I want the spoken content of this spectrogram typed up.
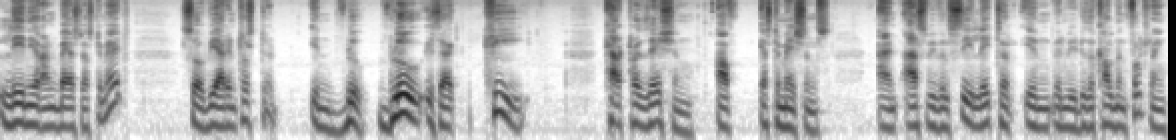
linear unbiased estimate. So we are interested in blue. Blue is a key characterization estimations and as we will see later in when we do the Kalman filtering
